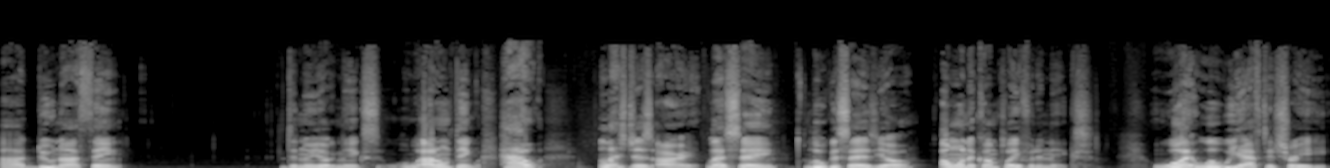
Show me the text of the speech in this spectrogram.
I do not think the New York Knicks. I don't think how. Let's just all right. Let's say Lucas says, "Yo, I want to come play for the Knicks." What will we have to trade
